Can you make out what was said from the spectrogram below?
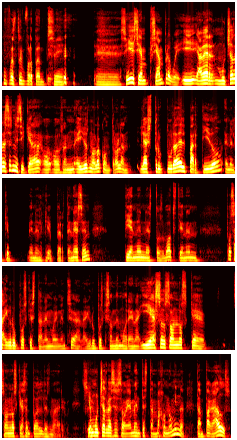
un puesto importante. Sí. Eh, sí, siempre, güey. Y a ver, muchas veces ni siquiera, o, o sea, ellos no lo controlan. La estructura del partido en el que, en el que pertenecen tienen estos bots, tienen, pues hay grupos que están en Movimiento Ciudadano, hay grupos que son de Morena, y esos son los que son los que hacen todo el desmadre. Sí. Que muchas veces obviamente están bajo nómina, están pagados.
